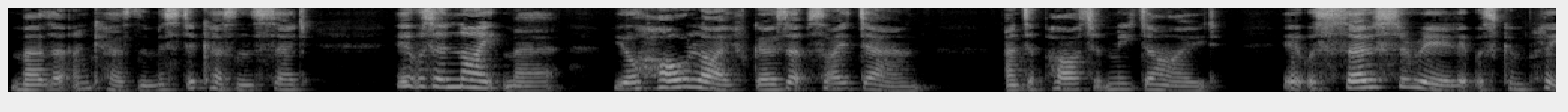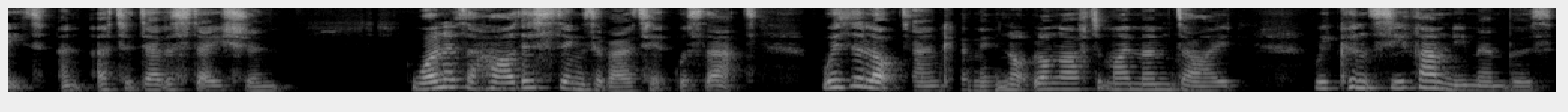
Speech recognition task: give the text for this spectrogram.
mother, and cousin, Mr. Cousins said, It was a nightmare. Your whole life goes upside down, and a part of me died. It was so surreal, it was complete and utter devastation. One of the hardest things about it was that, with the lockdown coming not long after my mum died, we couldn't see family members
